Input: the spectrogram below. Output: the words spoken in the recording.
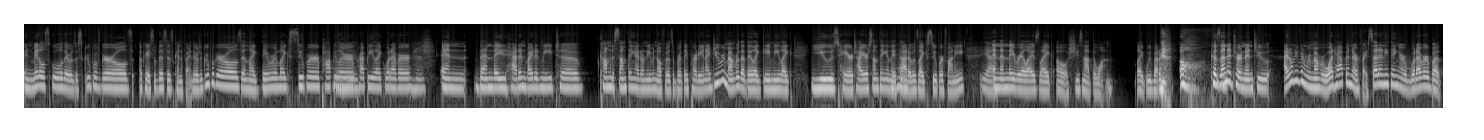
in middle school, there was this group of girls. Okay, so this is kind of funny. There was a group of girls and like they were like super popular, Mhm. preppy, like whatever. Mhm. And then they had invited me to come to something. I don't even know if it was a birthday party. And I do remember that they like gave me like used hair tie or something and they Mhm. thought it was like super funny. Yeah. And then they realized like, oh, she's not the one. Like we better oh, cuz then it turned into I don't even remember what happened or if I said anything or whatever, but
